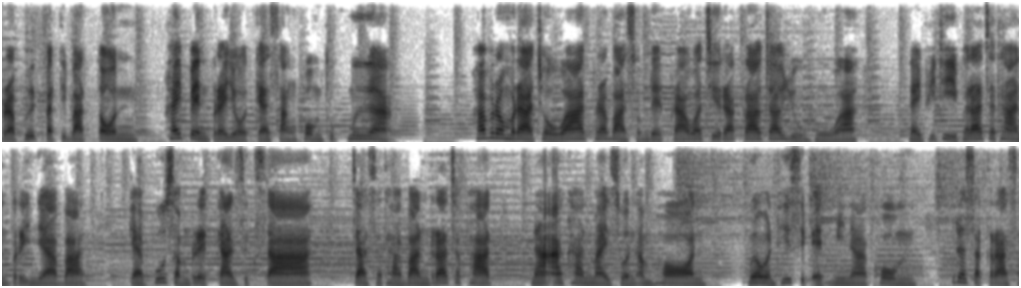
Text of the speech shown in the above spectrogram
ประพฤติปฏิบัติตน ให้เป็นประโยชน์แก่สังคมทุกเมื่อพระบรมราโชวาทพระบาทสมเด็จพระวชิรเกล้าเจ้าอยู่หัว ในพิธีพระราชทานปริญญาบัตร แก่ผู้สำเร็จการศึกษา จากสถาบันราชพัฒณอาคารใหม่สวนอัมพร เมื่อวันที่ 11 มีนาคม พุทธศักราช 2550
